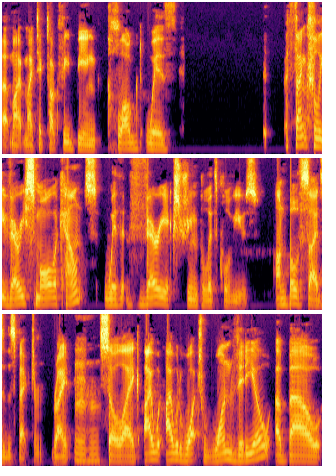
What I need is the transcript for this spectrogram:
uh, my, my tiktok feed being clogged with thankfully very small accounts with very extreme political views on both sides of the spectrum right? Hmm so like I would I would watch one video about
